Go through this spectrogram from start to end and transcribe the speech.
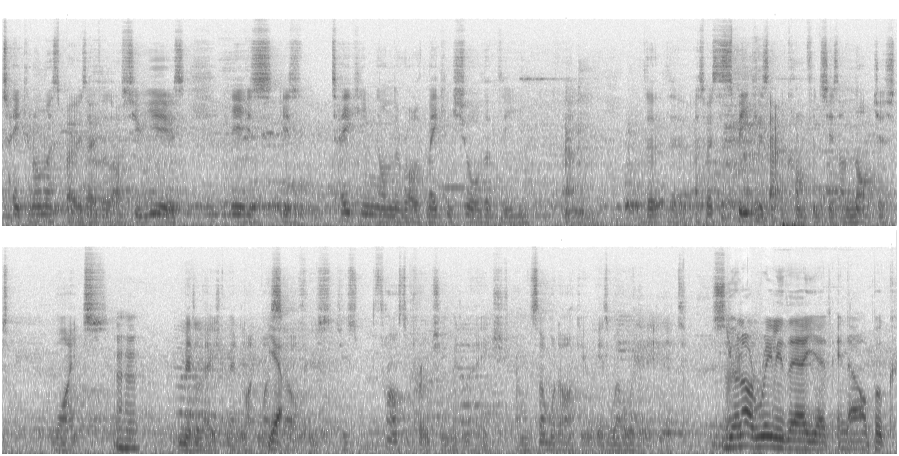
taken on, I suppose, over the last few years is, is taking on the role of making sure that the, um, the, the I suppose the speakers at conferences are not just white middle-aged men like myself who's, who's fast approaching middle-aged and some would argue is well within it. So- You're not really there yet in our book.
